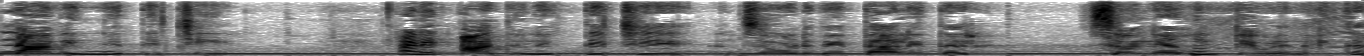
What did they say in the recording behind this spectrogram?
नाविन्यतेची आणि आधुनिकतेची जोड देता आली तर? सोन्याहून पिवळं नाही का?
